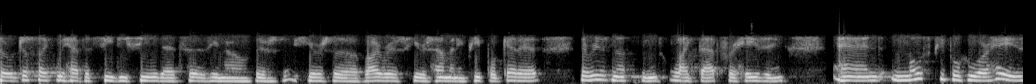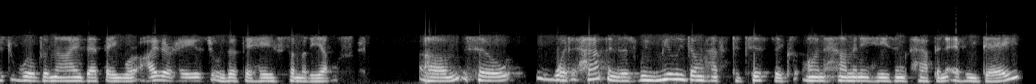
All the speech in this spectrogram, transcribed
So just like we have a CDC that says, you know, there's here's a virus, here's how many people get it. There is nothing like that for hazing, and most people who are hazed will deny that they were either hazed or that they hazed somebody else. Um, so what happens is we really don't have statistics on how many hazings happen every day,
